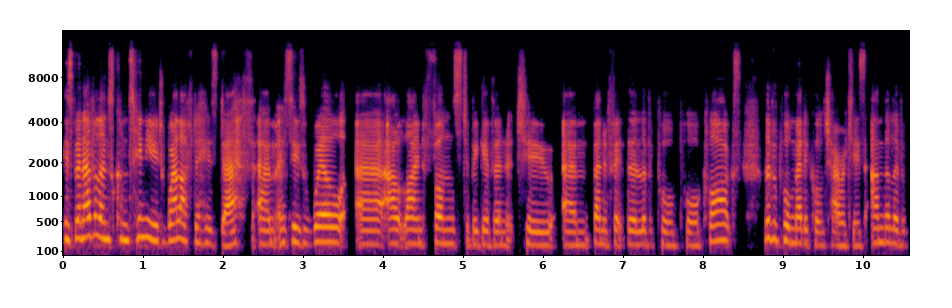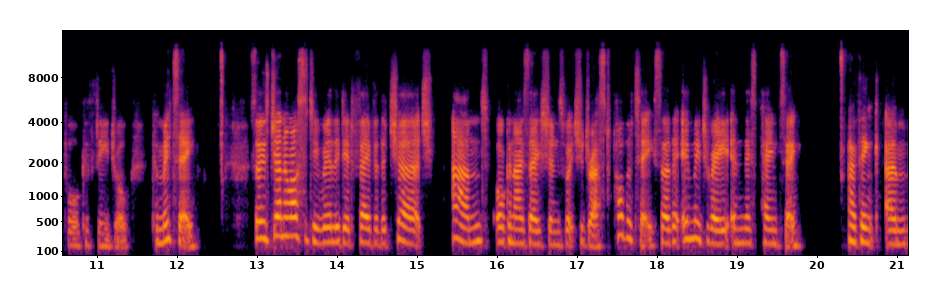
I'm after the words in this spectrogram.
His benevolence continued well after his death, um, as his will uh, outlined funds to be given to um, benefit the Liverpool Poor Clerks, Liverpool Medical Charities, and the Liverpool Cathedral Committee. So his generosity really did favour the church and organisations which addressed poverty. So the imagery in this painting I think um,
